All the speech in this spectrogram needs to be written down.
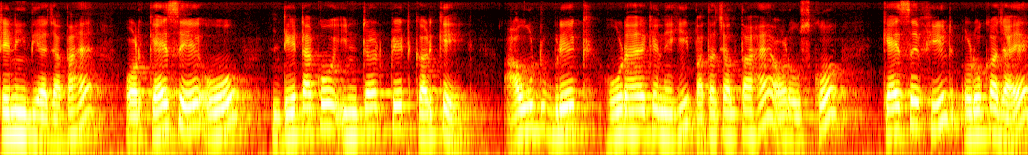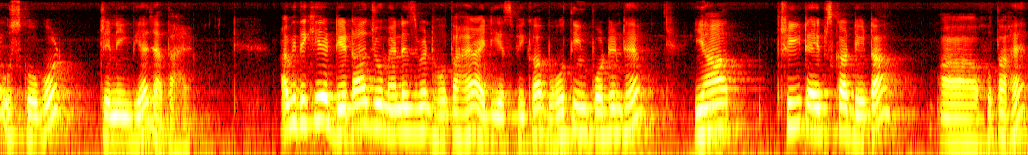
ट्रेनिंग दिया जाता है और कैसे वो डेटा को इंटरप्रेट करके आउटब्रेक हो रहा है कि नहीं पता चलता है और उसको कैसे फिर रोका जाए, उसको ऊपर ट्रेनिंग दिया जाता है। अभी देखिए डेटा जो मैनेजमेंट होता है आईडीएसपी का बहुत ही इम्पोर्टेंट है। यहाँ थ्री टाइप्स का डेटा होता है।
